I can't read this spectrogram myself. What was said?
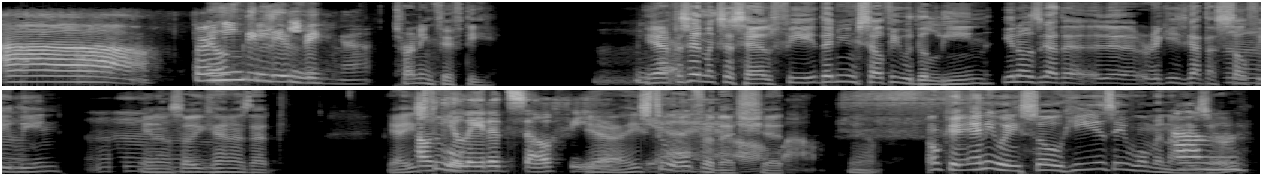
ah, turning 50. living turning fifty. Mm. Yeah, Yes. kasi nagsa-selfie. Then yung selfie with the lean. You know, he's got the uh, Ricky's got the selfie Mm. lean. You know, so he kind of has that. Yeah, he's too. calculated selfie. Yeah, he's too old for that Oh, shit. wow. Yeah. Okay, anyway, so he is a womanizer. Um,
